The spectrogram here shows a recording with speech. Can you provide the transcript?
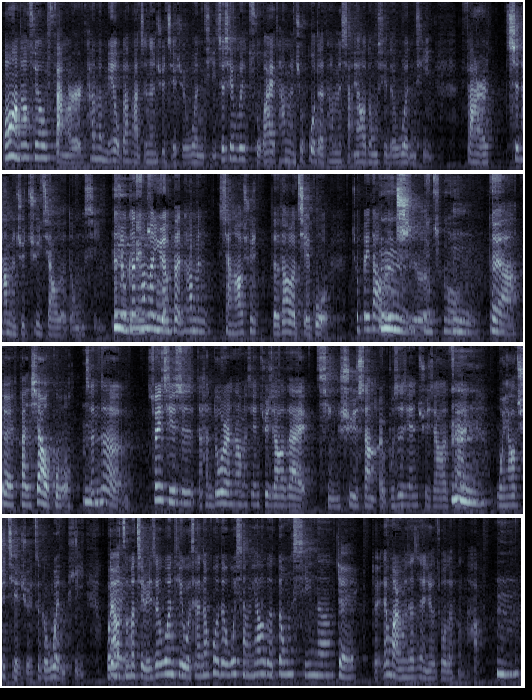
往往到最后，反而他们没有办法真正去解决问题，这些会阻碍他们去获得他们想要东西的问题，反而是他们去聚焦的东西，那就跟他们原本他们想要去得到的结果就背道而驰了。没错，嗯，对啊，对，反效果，真的。所以其实很多人他们先聚焦在情绪上，而不是先聚焦在我要去解决这个问题，我要怎么解决这个问题，我才能获得我想要的东西呢？对对，但婉如在这里就做的很好。嗯，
